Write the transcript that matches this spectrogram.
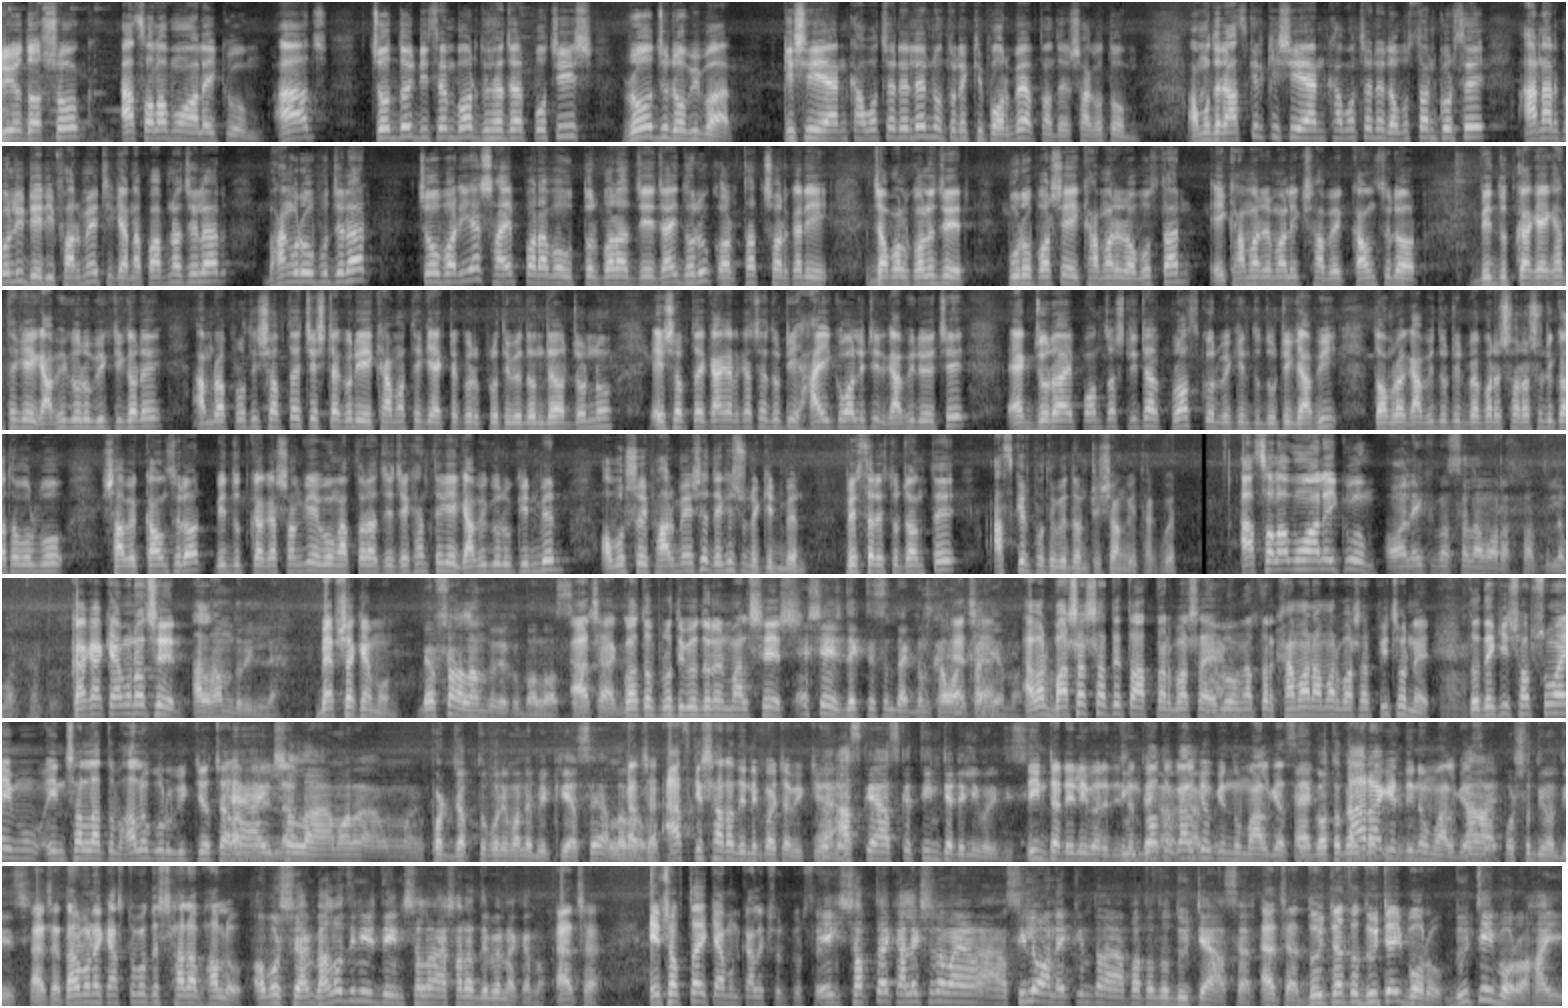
প্রিয় দর্শক, আসসালামু আলাইকুম। আজ চোদ্দই ডিসেম্বর দুই হাজার পঁচিশ, রোজ রবিবার কৃষি অ্যান্ড খামা চ্যানেলের নতুন একটি পর্বে আপনাদের স্বাগতম। আমাদের আজকের কৃষি অ্যান্ড খামা চ্যানেল অবস্থান করছে আনারকলি ডেইরি ফার্মে, ঠিকানা পাবনা জেলার ভাঙ্গুড়া উপজেলার চৌবাড়িয়া, সাহেবপাড়া বা উত্তরপাড়া যে যাই ধরুক, অর্থাৎ সরকারি জামাল কলেজের পুরো পাশে এই খামারের অবস্থান। এই খামারের মালিক সাবেক কাউন্সিলর বিদ্যুৎ কাকা এখান থেকে গাভী গরু বিক্রি করে। আমরা প্রতি সপ্তাহে চেষ্টা করি এই খামার থেকে একটা করে প্রতিবেদন দেওয়ার জন্য। এই সপ্তাহে কাকার কাছে দুটি হাই কোয়ালিটির গাভী রয়েছে। এক জোড়ায় পঞ্চাশ লিটার ক্রস করবে কিন্তু দুটি গাভী। তো আমরা গাভী দুটির ব্যাপারে সরাসরি কথা বলব। সাবেক কাউন্সিলর, বিদ্যুৎ কাকার সঙ্গে এবং আপনারা যে যেখান থেকে গাভী গরু কিনবেন, অবশ্যই ফার্মে এসে দেখে শুনে কিনবেন। বিস্তারিত জানতে আজকের প্রতিবেদনটির সঙ্গে থাকবেন। আসসালামু আলাইকুম। ওয়ালাইকুম আসসালাম ওয়া রাহমাতুল্লাহি ওয়া বারাকাতুহু। কাকা কেমন আছেন? আলহামদুলিল্লাহ। ব্যবসা কেমন? ব্যবসা আলহামদুলিল্লাহ খুব ভালো আছে। আচ্ছা গত প্রতিবেদনের মাল শেষ? শেষ দেখতেছেন তো একদম খাবার আচ্ছা খালি আমার। আবার বাসার সাথে তো আপনার বাসা এবং আপনার খামার আমার বাসার পিছনে। তো দেখি সবসময় উম, ইনশাল্লাহ তো ভালো গরু বিক্রি হচ্ছে হ্যাঁ আলহামদুলিল্লাহ। ইনশাল্লাহ আমার পর্যাপ্ত পরিমাণে বিক্রি আছে আল্লাহ আচ্ছা আজকে সারা দিনে কয়টা বিক্রি হলো? আজকে আজকে তিনটা ডেলিভারি দিছি। তিনটা ডেলিভারি দিয়েছেন গতকালকেও কিন্তু মাল গেছে। হ্যাঁ, গতকাল তার আগের দিনও মাল গেছে। পরশু দিনও দিয়েছি। আচ্ছা তার মানে কাস্টমারদের সারা ভালো? অবশ্যই আমি ভালো জিনিস দিই ইনশাল্লাহ সারা দেবে না কেন। আচ্ছা এই সপ্তাহে কেমন কালেকশন করছে? এই সপ্তাহে কালেকশন আমার ছিল অনেক কিন্তু আপাতত দুইটা আছে আর আচ্ছা দুইটা তো দুইটাই বড়। দুইটাই বড় হাই।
